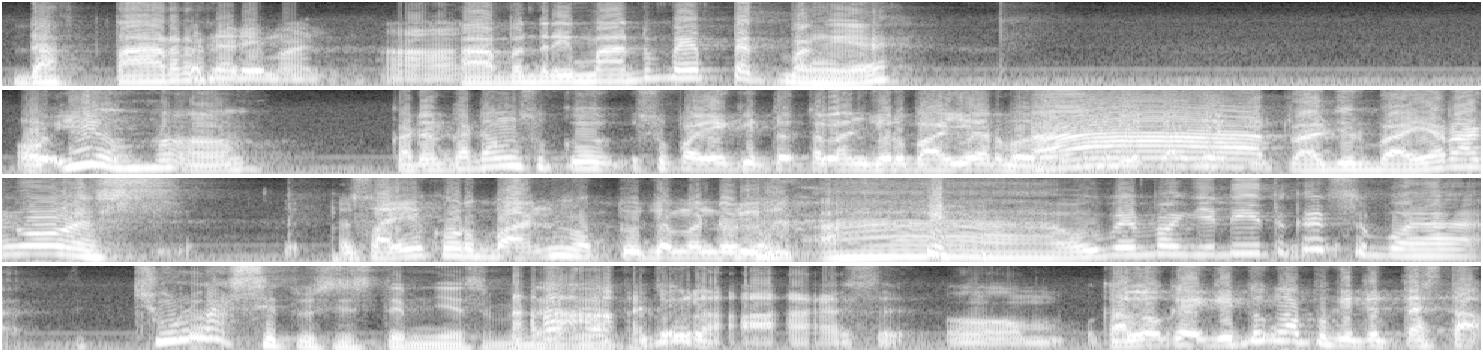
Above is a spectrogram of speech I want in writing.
daftar Penerimaan. Ah. ah, penerimaan itu mepet bang ya. Oh iya, heeh. kadang-kadang suka supaya kita terlanjur bayar baru tak Ah, telanjur bayar angus. Saya korban waktu zaman dulu. Ah, oh, memang jadi itu kan sebuah culas itu sistemnya sebenarnya. Ah, jelas. Om, kalau kayak gitu ngapa kita tes tak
